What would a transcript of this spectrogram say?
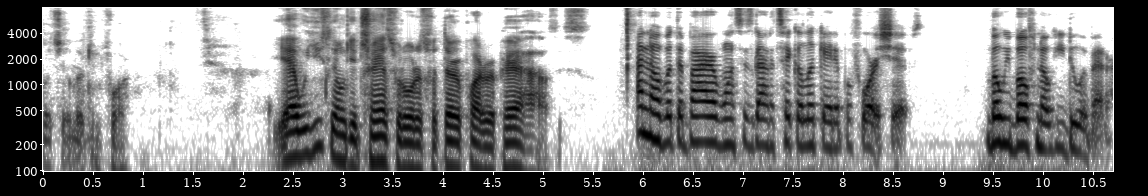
what you're looking for. Yeah, we usually don't get transfer orders for third-party repair houses. I know, but the buyer wants has got to take a look at it before it ships. But we both know he'd do it better.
